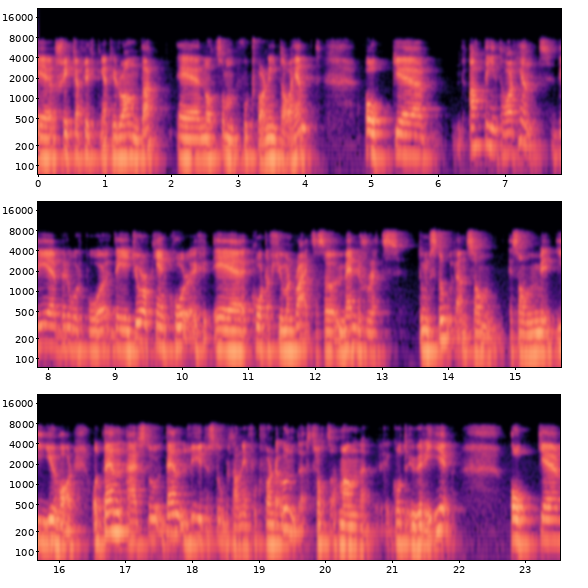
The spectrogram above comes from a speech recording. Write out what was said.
eh, skicka flyktingar till Rwanda. Eh, något som fortfarande inte har hänt. Och eh, att det inte har hänt, det beror på det är European Court, eh, Court of Human Rights, alltså människorättsdomstolen som, som EU har. Och den, är, den lyder Storbritannien fortfarande under, trots att man gått ur EU. Och eh,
